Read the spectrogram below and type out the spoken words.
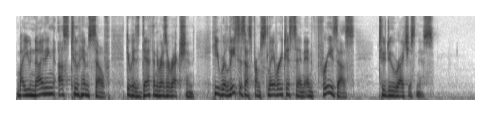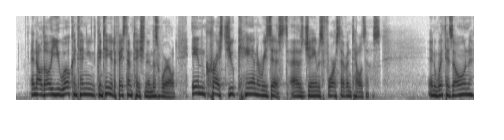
By uniting us to himself through his death and resurrection, he releases us from slavery to sin and frees us to do righteousness. And although you will continue, continue to face temptation in this world, in Christ you can resist, as James 4 7 tells us. And with his own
